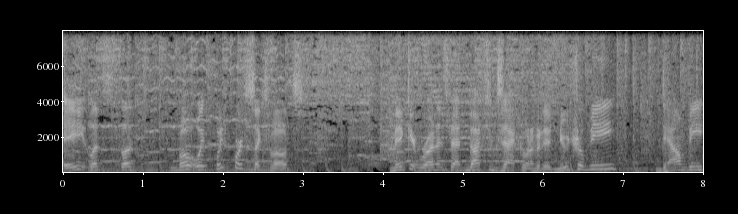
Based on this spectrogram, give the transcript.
Eight? Let's, let's vote, wait, push for six votes. Make it run and spend. That's exactly what I'm gonna do. Neutral B, down B.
